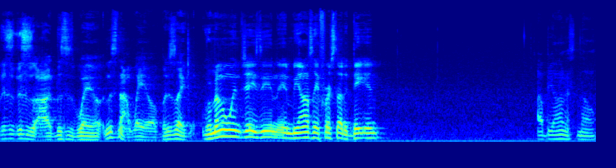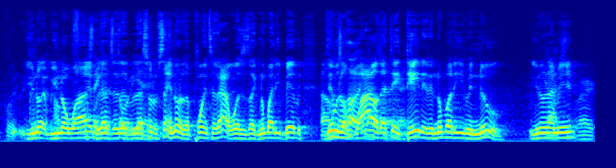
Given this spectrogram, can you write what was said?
this is this is odd. This is way off. This is not way off, but it's like remember when Jay Z and, and Beyonce first started dating? I'll be honest, no. But You know, you know why? But that's, story, that's yeah. what I'm saying. No, the point to that was like nobody barely. Oh, there was a oh, while gotcha, that they gotcha. dated and nobody even knew. You know what I mean? right.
